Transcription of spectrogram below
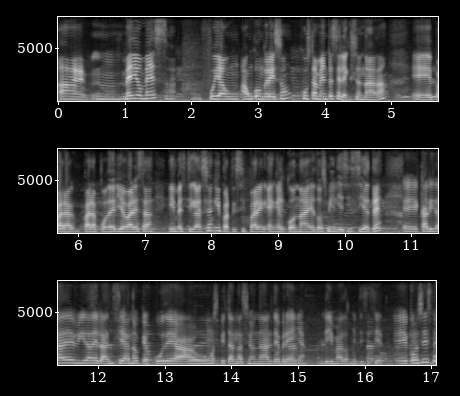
ah, mm, medio mes fui a un, a un congreso justamente seleccionada eh, para, para, poder llevar esa investigación y participar en, el CONAE 2017. Eh, calidad de vida del anciano que acude a un hospital nacional de Breña, Lima 2017. Eh, consiste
